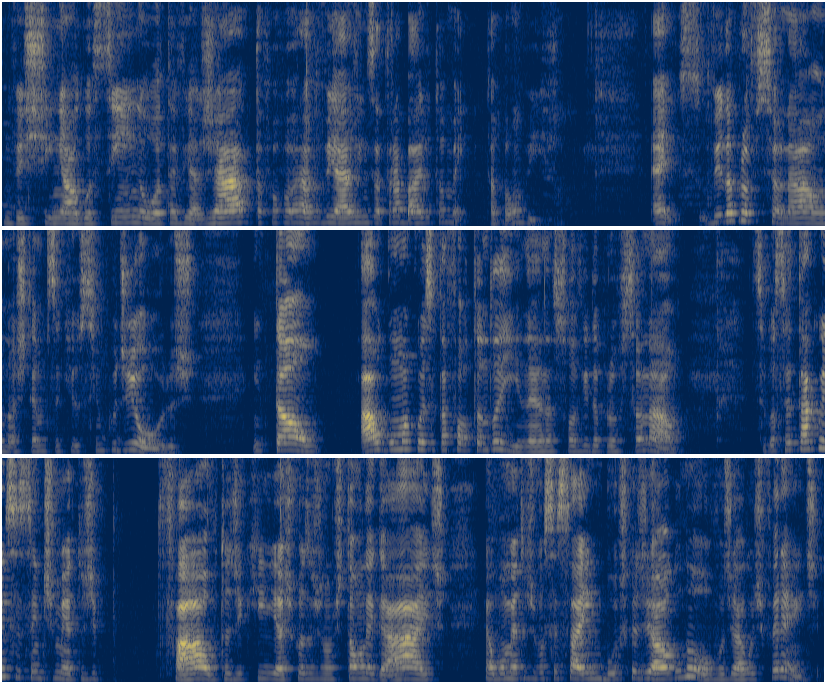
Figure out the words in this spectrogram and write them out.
investir em algo assim ou até viajar. Tá favorável viagens a trabalho também, tá bom, Virgem? É isso. Vida profissional, nós temos aqui os cinco de ouros. Então, alguma coisa tá faltando aí, né, na sua vida profissional. Se você tá com esse sentimento de falta, de que as coisas não estão legais, é o momento de você sair em busca de algo novo, de algo diferente.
